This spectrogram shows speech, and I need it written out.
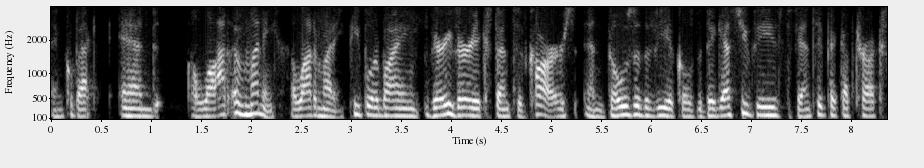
and Quebec, and a lot of money, a lot of money. People are buying very, very expensive cars, and those are the vehicles, the big SUVs, the fancy pickup trucks.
